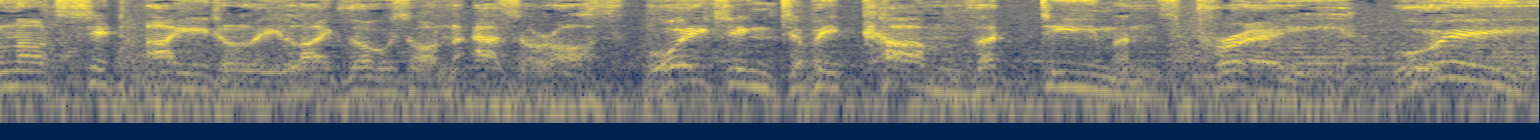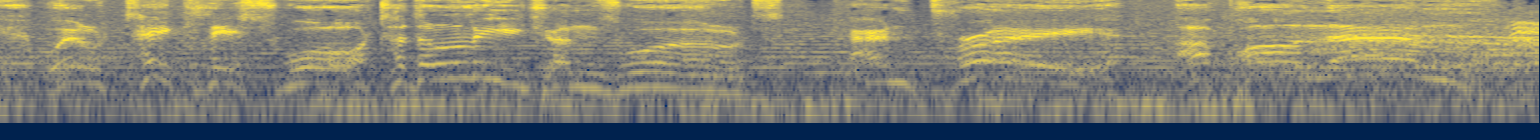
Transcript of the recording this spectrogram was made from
Will not sit idly like those on Azeroth, waiting to become the demon's prey. We will take this war to the Legion's worlds and prey upon them!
